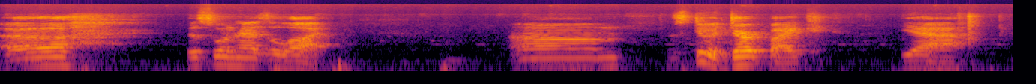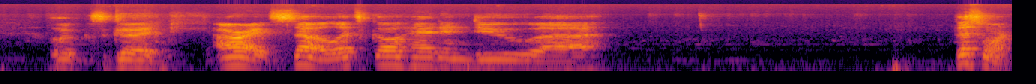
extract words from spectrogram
Uh this one has a lot. Um let's do a dirt bike. Yeah. Looks good. Alright, so let's go ahead and do uh this one.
